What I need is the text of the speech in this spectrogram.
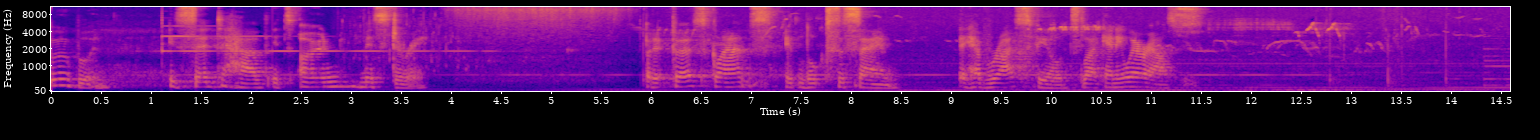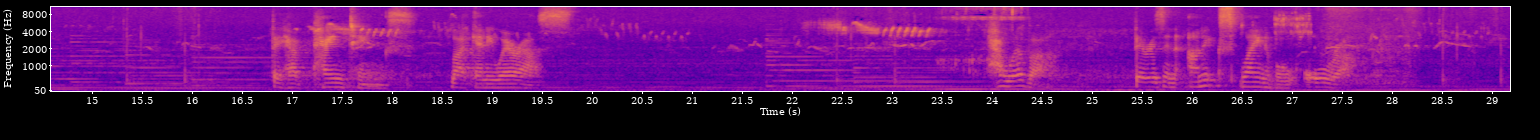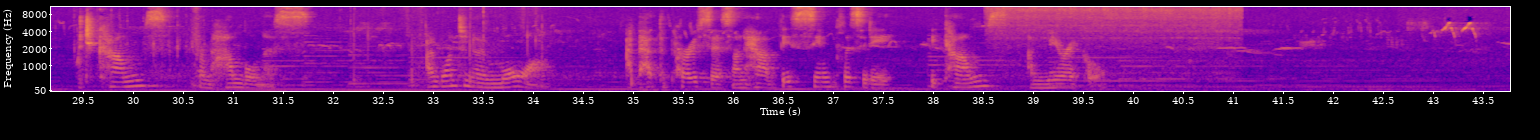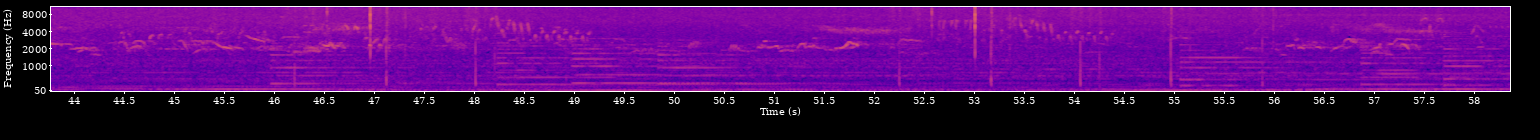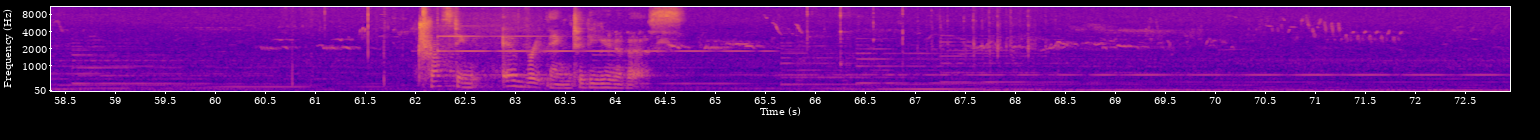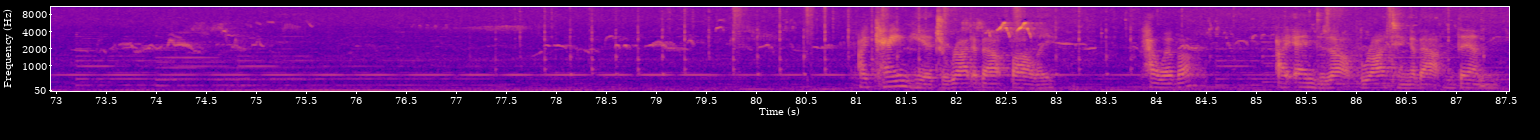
Ubud is said to have its own mystery. But at first glance, it looks the same. They have rice fields like anywhere else. They have paintings like anywhere else. However, there is an unexplainable aura which comes from humbleness. I want to know more about the process on how this simplicity becomes a miracle. Trusting everything to the universe. I came here to write about Bali. However, I ended up writing about them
